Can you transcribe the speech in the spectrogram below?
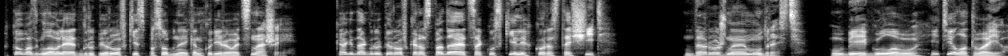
кто возглавляет группировки, способные конкурировать с нашей. Когда группировка распадается, куски легко растащить. Дорожная мудрость. Убей голову, и тело твое.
